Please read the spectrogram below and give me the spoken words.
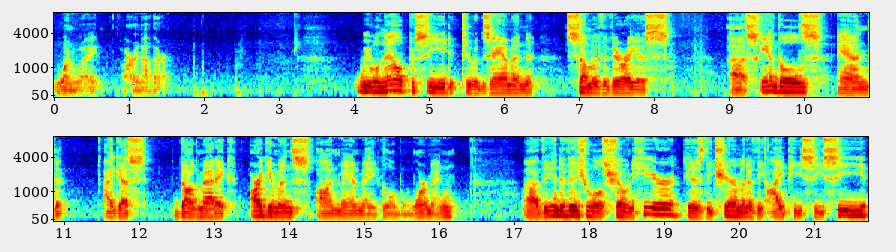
one way or another. we will now proceed to examine some of the various uh, scandals and, I guess, dogmatic arguments on man-made global warming. Uh, the individual shown here is the chairman of the IPCC,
